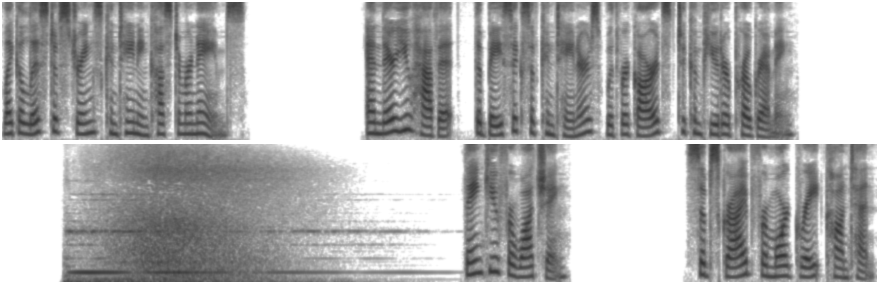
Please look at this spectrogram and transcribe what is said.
like a list of strings containing customer names. And there you have it, the basics of containers with regards to computer programming. Thank you for watching. Subscribe for more great content.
